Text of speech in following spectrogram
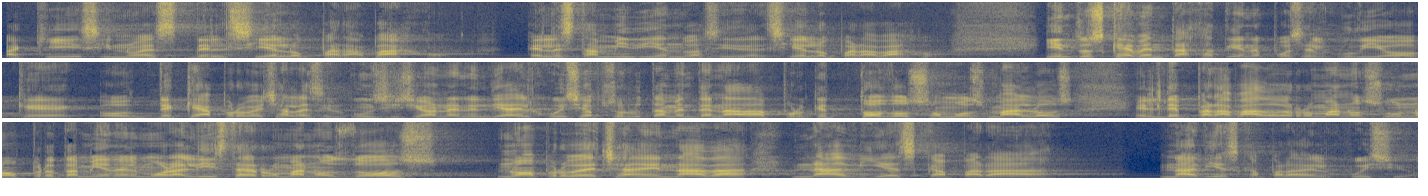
aquí, sino es del cielo para abajo. Él está midiendo así, del cielo para abajo. Y entonces, ¿qué ventaja tiene pues el judío? ¿Qué- o ¿De qué aprovecha la circuncisión? En el día del juicio absolutamente nada, porque todos somos malos. El depravado de Romanos 1, pero también el moralista de Romanos 2, no aprovecha de nada. Nadie escapará, nadie escapará del juicio.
